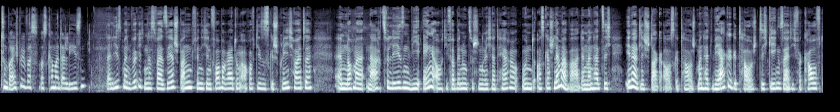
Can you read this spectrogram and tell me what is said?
Zum Beispiel, was, was kann man da lesen? Da liest man wirklich, und das war sehr spannend, finde ich, in Vorbereitung auch auf dieses Gespräch heute, ähm, nochmal nachzulesen, wie eng auch die Verbindung zwischen Richard Herre und Oskar Schlemmer war. Denn man hat sich inhaltlich stark ausgetauscht, man hat Werke getauscht, sich gegenseitig verkauft,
